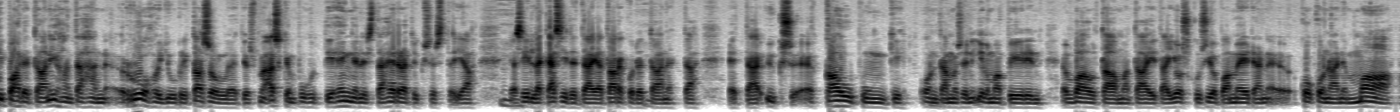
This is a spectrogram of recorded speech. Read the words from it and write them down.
tipahdetaan ihan tähän ruohonjuuritasolle, että jos me äsken puhuttiin hengellistä herätyksestä ja, mm. ja sillä käsitetään ja tarkoitetaan, että, että yksi kaupunki on tämmöisen ilmapiirin valtaama tai, tai joskus jopa meidän kokonainen maa,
